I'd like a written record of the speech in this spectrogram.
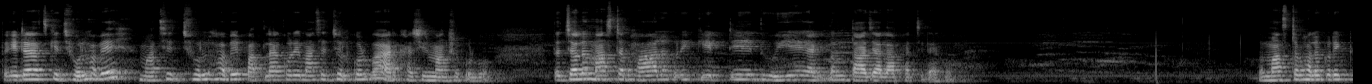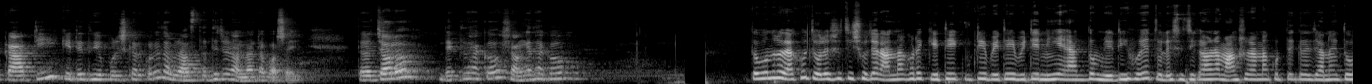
তো এটা আজকে ঝোল হবে, মাছের ঝোল হবে, পাতলা করে মাছের ঝোল করব আর খাসির মাংস করব। তো চলো মাছটা ভালো করে কেটে ধুয়ে একদম তাজা লাফাচ্ছে, দেখো। তো মাছটা ভালো করে কাটি, কেটে ধুয়ে পরিষ্কার করে তারপর রাস্তা ধীরে রান্নাটা বসাই। তো চলো, দেখতে থাকো, সঙ্গে থাকো। তো বন্ধুরা দেখো চলে এসেছি সোজা রান্নাঘরে কেটে কুটে বেটে বেটে নিয়ে একদম রেডি হয়ে চলে এসেছি। কারণ মাংস রান্না করতে গেলে জানোই তো,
